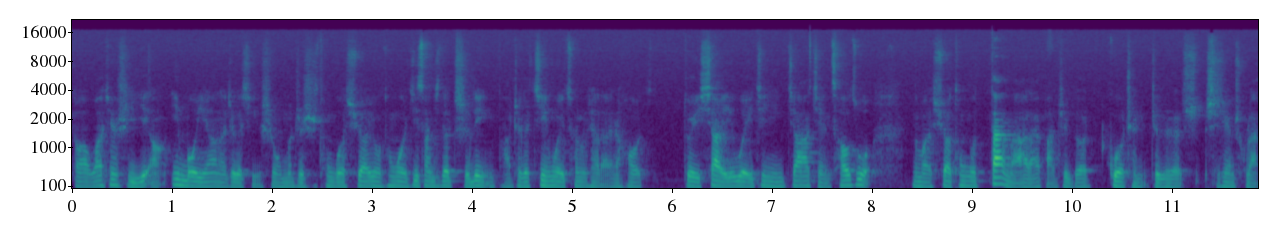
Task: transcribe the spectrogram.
啊，完全是一样，一模一样的这个形式，我们只是通过需要用通过计算机的指令把这个进位存储下来，然后对下一位进行加减操作，那么需要通过代码来把这个过程这个实实现出来。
